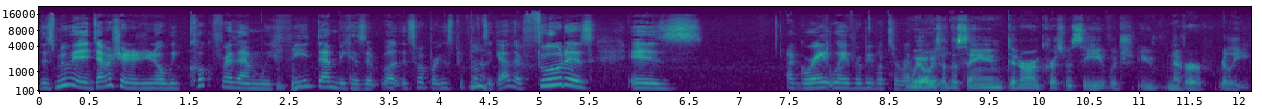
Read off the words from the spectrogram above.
this movie they demonstrated. You know, we cook for them, we Mm-hmm. feed them because it well, it's what brings people together. Food is is a great way for people to relate. we always have the same dinner on Christmas Eve, which you've never really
